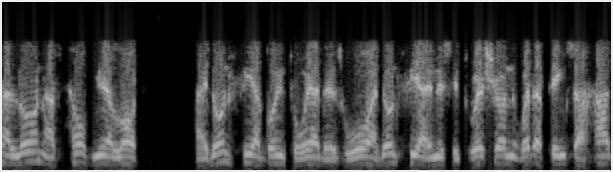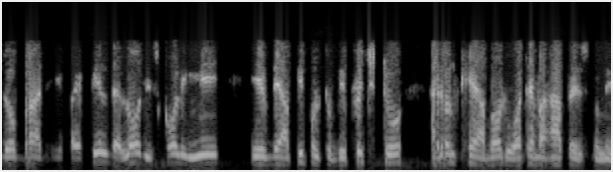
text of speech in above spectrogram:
alone has helped me a lot. I don't fear going to where there's war. I don't fear any situation, whether things are hard or bad. If I feel the Lord is calling me, if there are people to be preached to, I don't care about whatever happens to me.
